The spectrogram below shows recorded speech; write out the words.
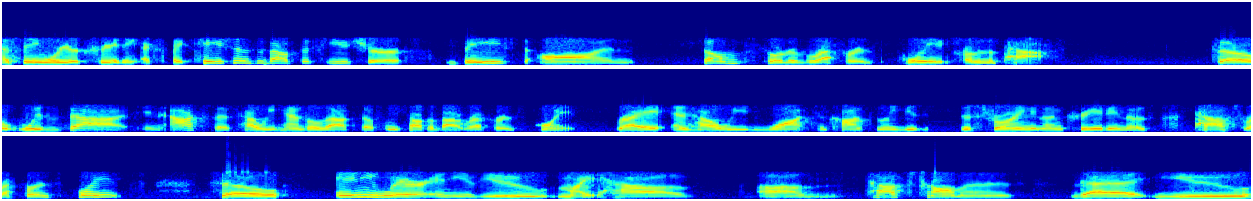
a thing where you're creating expectations about the future based on some sort of reference point from the past. So with that, in Access, how we handle that stuff, we talk about reference points right? And how we want to constantly be destroying and uncreating those past reference points. So anywhere any of you might have um, past traumas that you,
